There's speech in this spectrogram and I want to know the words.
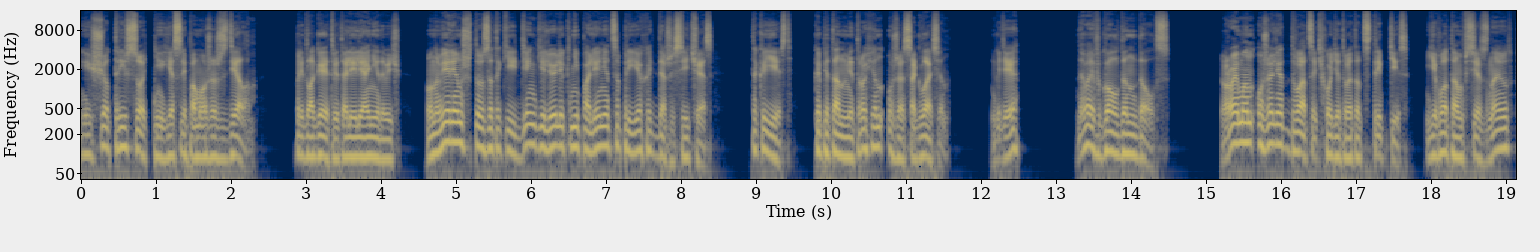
еще три сотни, если поможешь с делом», — предлагает Виталий Леонидович. Он уверен, что за такие деньги Лёлик не поленится приехать даже сейчас. Так и есть. Капитан Митрохин уже согласен. «Где?» «Давай в Голден Доллс». Ройман уже лет 20 ходит в этот стриптиз. Его там все знают,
